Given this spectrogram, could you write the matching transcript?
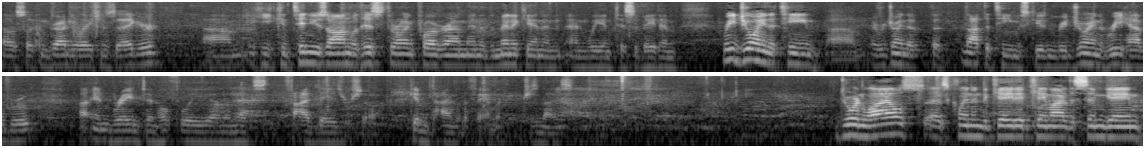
oh, so congratulations to Edgar. Um, he continues on with his throwing program in the Dominican, and, and we anticipate him rejoining the team, um, rejoining the, the, not the team, excuse me, rejoin the rehab group uh, in Bradenton, hopefully in the next five days or so. Give him time with the family, which is nice. Jordan Lyles, as Clint indicated, came out of the sim game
